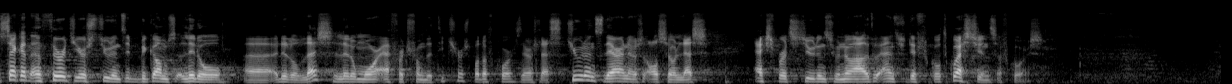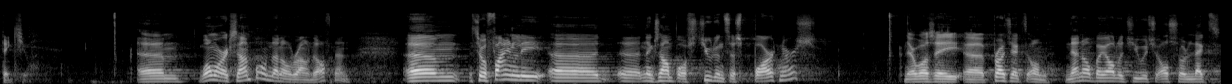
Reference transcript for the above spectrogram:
second and third year students, it becomes a little, uh, a little less, a little more effort from the teachers, but of course there's less students there and there's also less expert students who know how to answer difficult questions, of course. Thank you. Um, one more example and then I'll round off then. Um, so finally, uh, uh, an example of students as partners. There was a uh, project on nanobiology which also lacked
